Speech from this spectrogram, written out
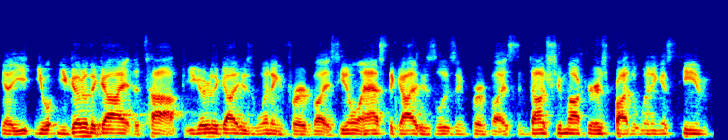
you know, you, you you go to the guy at the top, you go to the guy who's winning for advice. You don't ask the guy who's losing for advice. And Don Schumacher is probably the winningest team,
